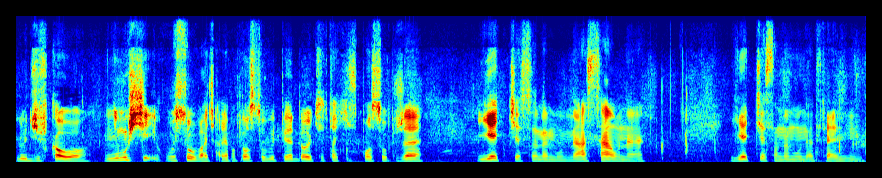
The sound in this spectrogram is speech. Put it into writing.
ludzi w koło. Nie musicie ich usuwać, ale po prostu wypierdolcie w taki sposób, że jedźcie samemu na saunę, jedźcie samemu na trening.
